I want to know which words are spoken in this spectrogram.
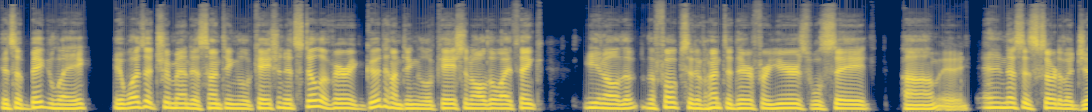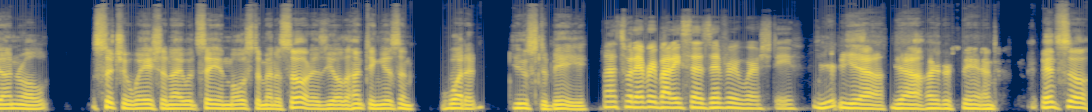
it's a big lake. It was a tremendous hunting location. It's still a very good hunting location, although I think, you know, the, the folks that have hunted there for years will say, um, eh, and this is sort of a general situation, I would say, in most of Minnesota, is, you know, the hunting isn't what it used to be. That's what everybody says everywhere, Steve. Yeah, yeah, I understand. And so,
